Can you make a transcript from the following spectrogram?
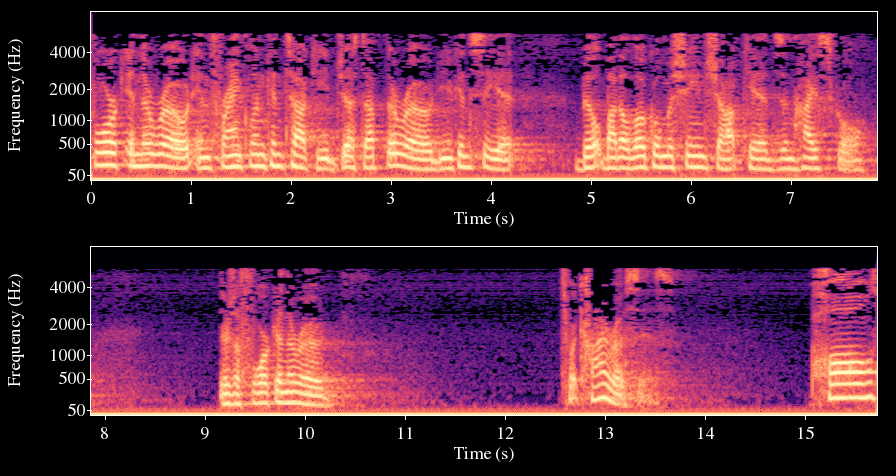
fork in the road in Franklin, Kentucky, just up the road. You can see it, built by the local machine shop kids in high school. There's a fork in the road. That's what kairos is. Paul's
